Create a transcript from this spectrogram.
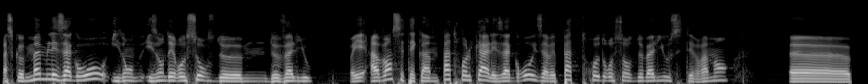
Parce que même les agros, ils ont, des ressources de, value. Vous voyez, avant, c'était quand même pas trop le cas. Les agros, ils avaient pas trop de ressources de value. C'était vraiment... Euh,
